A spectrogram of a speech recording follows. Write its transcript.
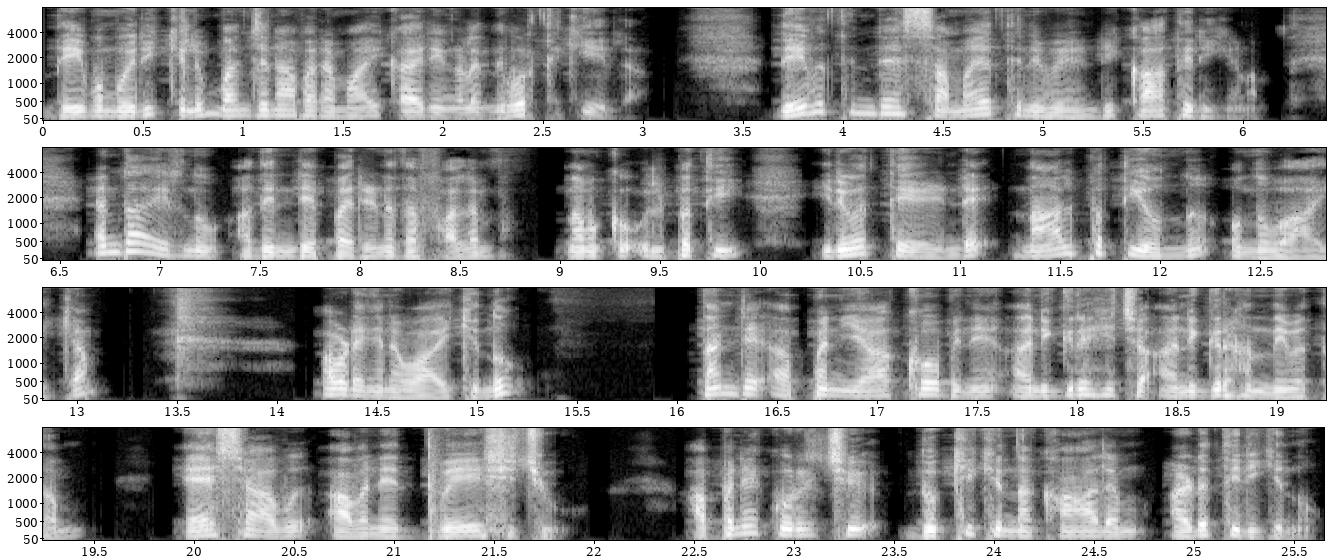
ദൈവം ഒരിക്കലും വഞ്ചനാപരമായി കാര്യങ്ങളെ നിവർത്തിക്കുകയില്ല. ദൈവത്തിന്റെ സമയത്തിന് വേണ്ടി കാത്തിരിക്കണം. എന്തായിരുന്നു അതിന്റെ പരിണിത ഫലം? നമുക്ക് ഉൽപ്പത്തി ഇരുപത്തിയേഴിന്റെ നാൽപ്പത്തിയൊന്ന് ഒന്ന് വായിക്കാം. അവിടെ ഇങ്ങനെ വായിക്കുന്നു. തന്റെ അപ്പൻ യാക്കോബിനെ അനുഗ്രഹിച്ച അനുഗ്രഹം നിമിത്തം ഏശാവ് അവനെ ദ്വേഷിച്ചു. അപ്പനെക്കുറിച്ച് ദുഃഖിക്കുന്ന കാലം അടുത്തിരിക്കുന്നു.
